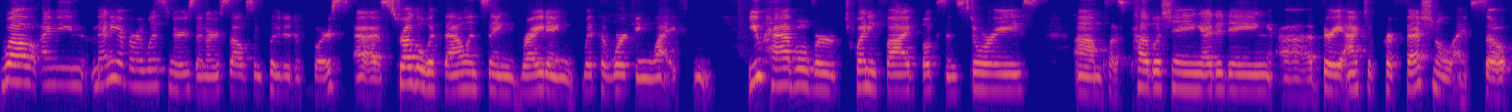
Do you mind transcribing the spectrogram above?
Well, I mean, many of our listeners and ourselves included, of course, uh, struggle with balancing writing with a working life. You have over 25 books and stories, um, plus publishing, editing, uh, very active professional life. So,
